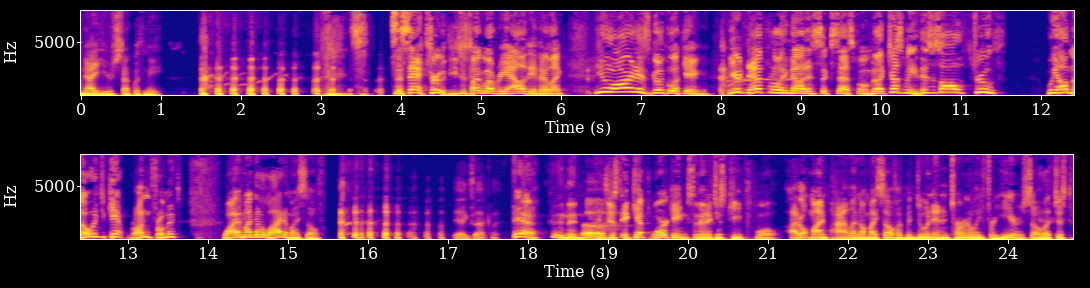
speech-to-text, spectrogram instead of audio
Now you're stuck with me. It's, it's the sad truth. You just talk about reality and they're like, you aren't as good looking. You're definitely not as successful. And be like, trust me, this is all truth. We all know it. You can't run from it. Why am I going to lie to myself? yeah, exactly. Yeah. And then Ugh. it just, it kept working. So then it just keeps, well, I don't mind piling on myself. I've been doing it internally for years. So let's just,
